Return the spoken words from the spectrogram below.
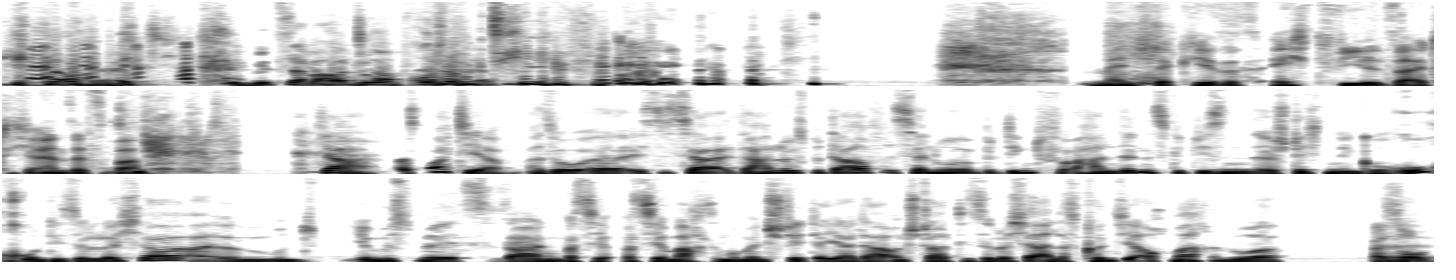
ich, Du willst aber auch nur kontraproduktiv. Mensch, der Käse ist echt vielseitig einsetzbar. Ja, was macht ihr? Also äh, es ist ja, der Handlungsbedarf ist ja nur bedingt vorhanden. Es gibt diesen äh, stechenden Geruch und diese Löcher ähm, und ihr müsst mir jetzt sagen, was ihr, was ihr macht. Im Moment steht er ja da und starrt diese Löcher an. Das könnt ihr auch machen, nur Also äh,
